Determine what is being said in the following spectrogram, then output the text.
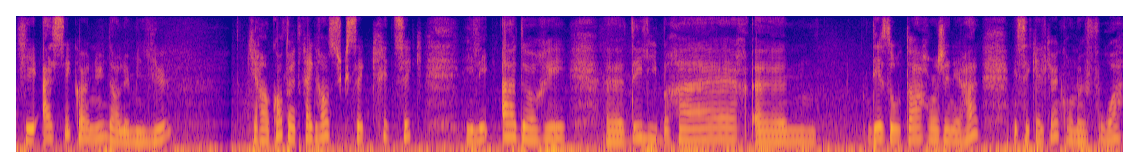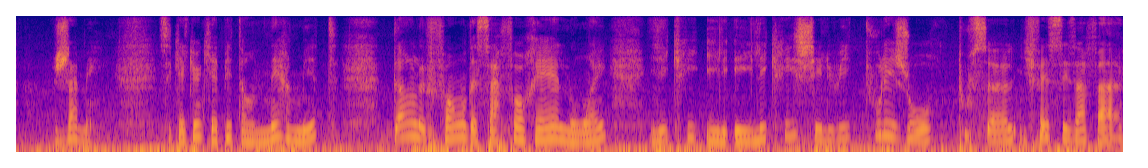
qui est assez connu dans le milieu qui rencontre un très grand succès critique. Il est adoré euh, des libraires, euh, des auteurs en général, mais c'est quelqu'un qu'on ne voit jamais. C'est quelqu'un qui habite en ermite, dans le fond de sa forêt, loin. Il écrit, il, écrit chez lui tous les jours, tout seul. Il fait ses affaires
